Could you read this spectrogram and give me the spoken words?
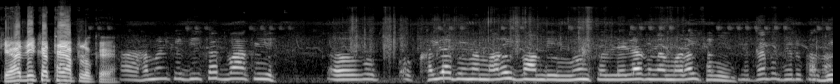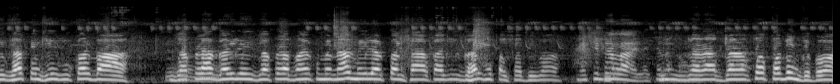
क्या दिक्कत है आप लोग के? हमन के दिक्कत बा कि अ, वो खैला मरई दी नून तेल लेला बिना मरई छनी। वृद्धा पेंशन रुकल बा। जपला गई जपला बैंक में ना मिलल पैसा का घर से पैसा देवा जरा जरा तो कभी देबा।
